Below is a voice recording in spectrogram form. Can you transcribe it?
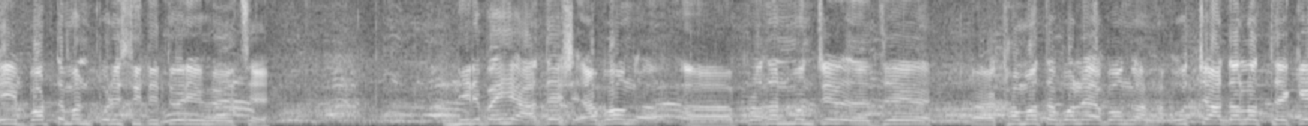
এই বর্তমান পরিস্থিতি তৈরি হয়েছে। নির্বাহী আদেশ এবং প্রধানমন্ত্রীর যে ক্ষমতা বলে এবং উচ্চ আদালত থেকে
